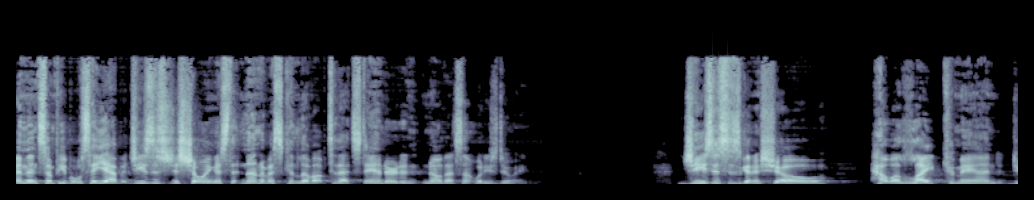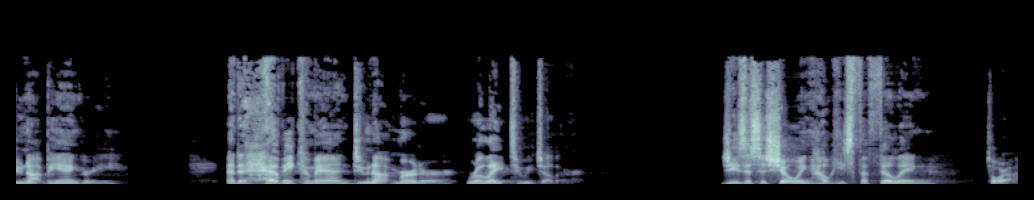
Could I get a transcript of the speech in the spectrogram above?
And then some people will say, yeah, but Jesus is just showing us that none of us can live up to that standard. And no, that's not what he's doing. Jesus is going to show how a light command, do not be angry, and a heavy command, do not murder, relate to each other. Jesus is showing how he's fulfilling Torah.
